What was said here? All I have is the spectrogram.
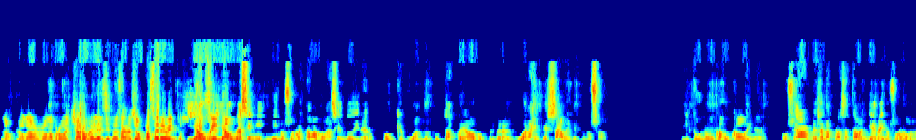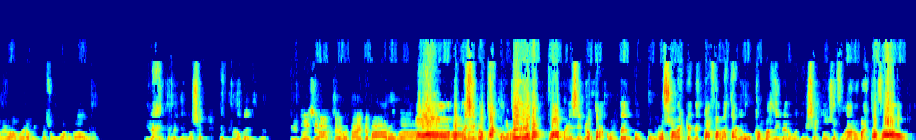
No, lo que, lo que aprovecharon el éxito de esa canción para hacer eventos. Y aún, conciertos. y aún así ni, ni nosotros estábamos haciendo dinero, porque cuando tú estás pegado por primera vez en Cuba, la gente sabe que tú lo sabes. Y tú nunca has buscado dinero. O sea, a veces las plazas estaban llenas y nosotros lo que nos llevábamos era mil pesos cubanos cada uno. Y la gente metiéndose el bloque de dinero. Y tú decías, ah, esta gente pagaron a. No, a- tú al a- principio estás contento. Tú al principio estás contento. Tú no sabes que te estafan hasta que buscas más dinero que tú dices, entonces fulano me ha estafado.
